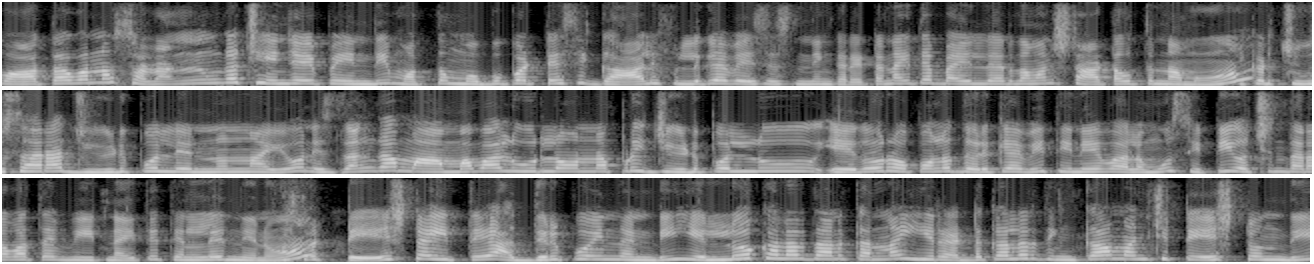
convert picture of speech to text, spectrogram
వాతావరణం సడన్గా చేంజ్ అయిపోయింది. మొత్తం మబ్బు పట్టేసి గాలి ఫుల్గా వేసేసింది. ఇంకా రిటర్న్ అయితే బయలుదేరదామని స్టార్ట్ అవుతున్నాము. ఇక్కడ చూసారా జీడిపళ్ళు ఎన్ని ఉన్నాయో నిజంగా మా అమ్మ వాళ్ళ ఊర్లో ఉన్నప్పుడు ఈ జీడిపళ్ళు ఏదో రూపంలో దొరికేవి తినేవాళ్ళము. సిటీ వచ్చిన తర్వాత వీటిని అయితే తినలేదు నేను. టేస్ట్ అయితే అదిరిపోయిందండి. ఎల్లో కలర్ దానికన్నా ఈ రెడ్ కలర్ ఇంకా మంచి టేస్ట్ ఉంది.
